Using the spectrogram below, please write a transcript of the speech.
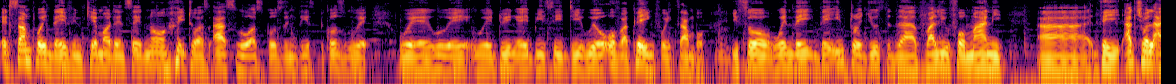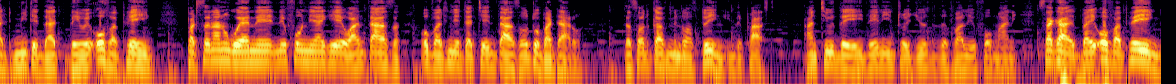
At some point, they even came out and said, "No, it was us who was causing this because we were we were, we were, doing A, B, C, D. We were overpaying." For example, you saw when they they introduced the value for money, uh, they actually admitted that they were overpaying. But sananongoya ne nefoni yake 1000 obva tineta 10000 otobhadharwa. That's what government was doing in the past until they then introduced the value for money. Saka by overpaying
